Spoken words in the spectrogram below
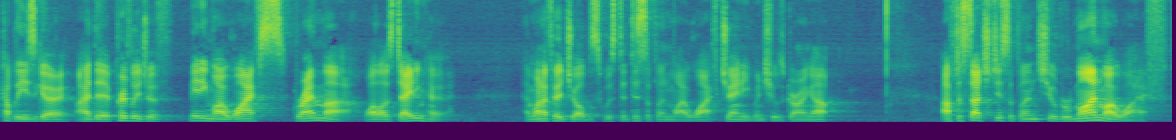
A couple of years ago, I had the privilege of meeting my wife's grandma while I was dating her. And one of her jobs was to discipline my wife, Janie, when she was growing up. After such discipline, she would remind my wife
